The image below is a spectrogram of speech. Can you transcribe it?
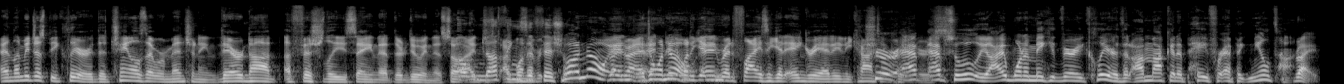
And let me just be clear: the channels that we're mentioning, they're not officially saying that they're doing this. So Oh, I just, I nothing's want every- official. Well, no, Right, and, right. I don't want no, anyone to get any red flags and get angry at any content Sure, ab- absolutely. I want to make it very clear that I'm not going to pay for Epic Mealtime. Right.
